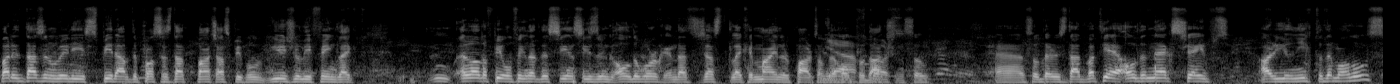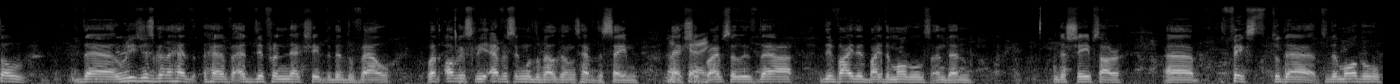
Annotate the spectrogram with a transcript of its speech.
but it doesn't really speed up the process that much as people usually think. Like a lot of people think that the CNC is doing all the work, and that's just like a minor part of the whole production. course. So, uh, so there is that. But yeah, all the next shapes are unique to the models. So the Regius is gonna have, have a different neck shape than the Duvell. But obviously, every single Duvell guns have the same neck Okay. shape, right? So if they are divided by the models, and then the shapes are uh, fixed to the to the model.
